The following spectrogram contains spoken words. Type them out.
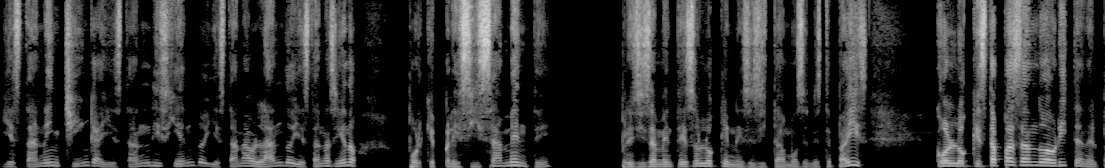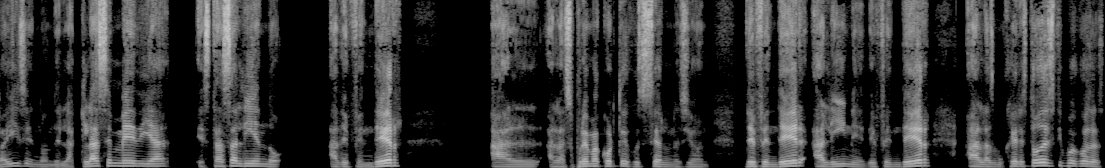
y están en chinga y están diciendo y están hablando y están haciendo, porque precisamente precisamente eso es lo que necesitamos en este país. Con lo que está pasando ahorita en el país, en donde la clase media está saliendo a defender a la Suprema Corte de Justicia de la Nación, defender al INE, defender a las mujeres, todo ese tipo de cosas,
